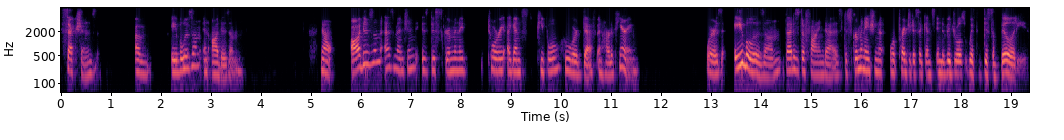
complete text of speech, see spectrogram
sections of ableism and audism. Now, audism, as mentioned, is discriminatory against people who are deaf and hard of hearing. Whereas ableism, that is defined as discrimination or prejudice against individuals with disabilities.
